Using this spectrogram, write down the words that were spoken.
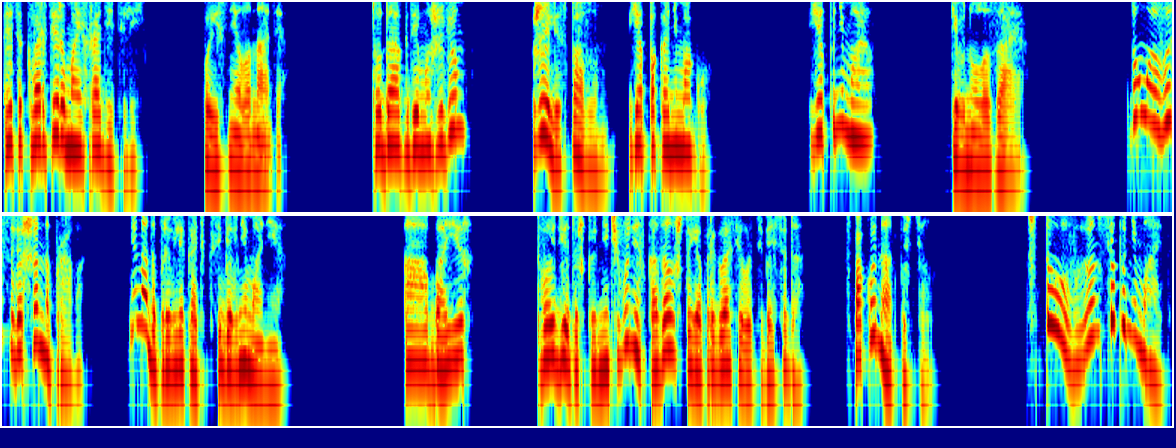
«Это квартира моих родителей», — пояснила Надя. «Туда, где мы живем, жили с Павлом. Я пока не могу». «Я понимаю», — кивнула Зая. «Думаю, вы совершенно правы. Не надо привлекать к себе внимание». «А Баир?» Твой дедушка ничего не сказал, что я пригласила тебя сюда? Спокойно отпустил? Что вы, он все понимает.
